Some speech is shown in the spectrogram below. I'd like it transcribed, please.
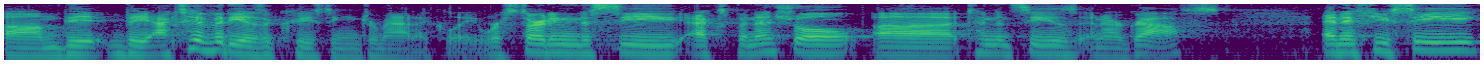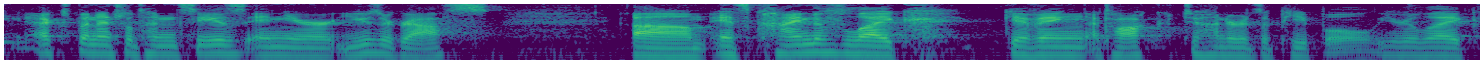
Um, the, the activity is increasing dramatically. We're starting to see exponential uh, tendencies in our graphs. And if you see exponential tendencies in your user graphs, um, it's kind of like giving a talk to hundreds of people. You're like,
